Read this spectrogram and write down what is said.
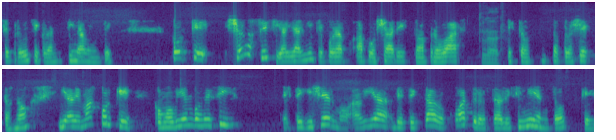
se produce clandestinamente porque yo no sé si hay alguien que pueda apoyar esto aprobar Claro. estos, estos proyectos, ¿no? Y además porque, como bien vos decís, este Guillermo había detectado cuatro establecimientos que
